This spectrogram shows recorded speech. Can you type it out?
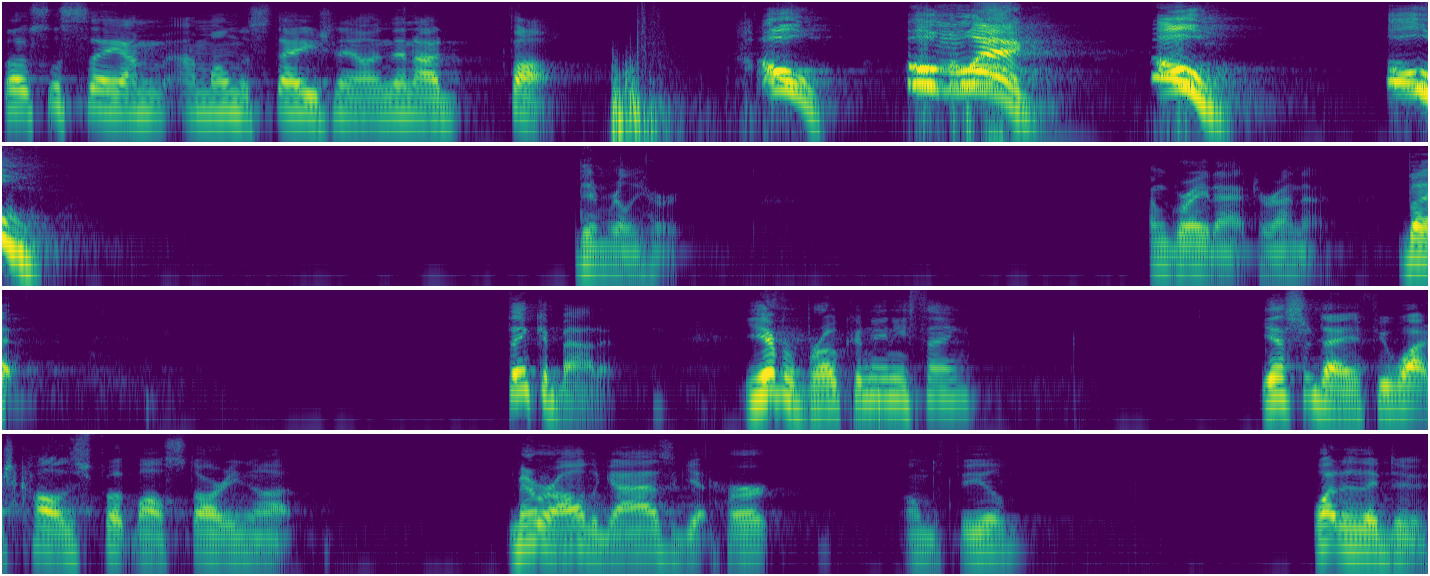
Folks, let's say I'm, I'm on the stage now and then I fall. Oh, oh, my leg. Oh, oh. Didn't really hurt. I'm a great actor, I know. But think about it. You ever broken anything? Yesterday, if you watch college football starting up, remember all the guys that get hurt on the field? What do they do?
